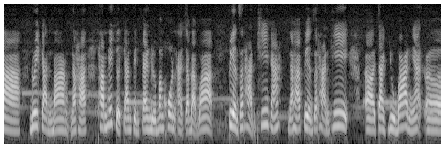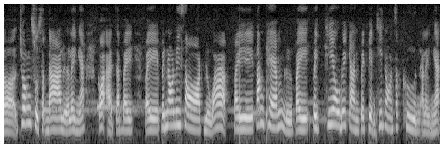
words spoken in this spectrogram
ลาด้วยกันบ้างนะคะทำให้เกิดการเปลี่ยนแปลงหรือบางคนอาจจะแบบว่า เปลี่ยนสถานที่นะนะคะเปลี่ยนสถานที่จากอยู่บ้านเนี้ยช่วงสุดสัปดาห์หรืออะไรเงี้ยก็อาจจะไปไปไปนอนรีสอร์ทหรือว่าไปตั้งแคมป์หรือไปไปเที่ยวด้วยกันไปเปลี่ยนที่นอนสักคืนอะไรเงี้ย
